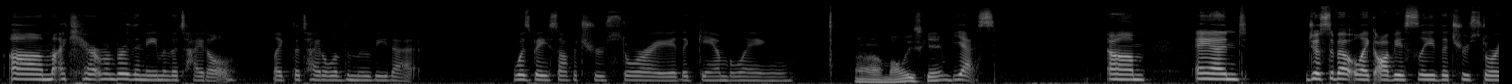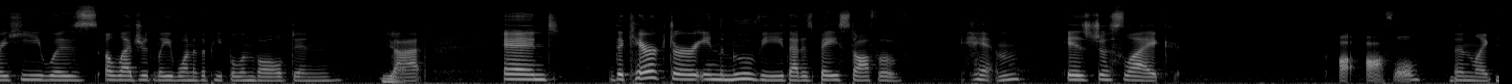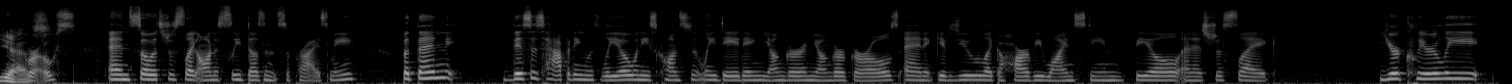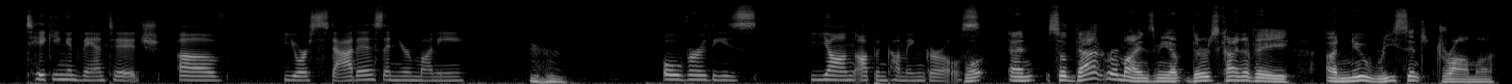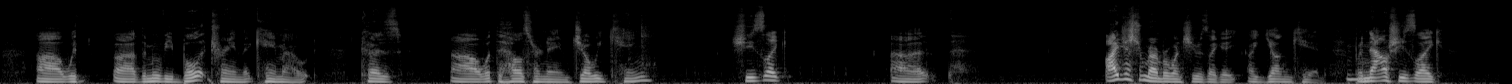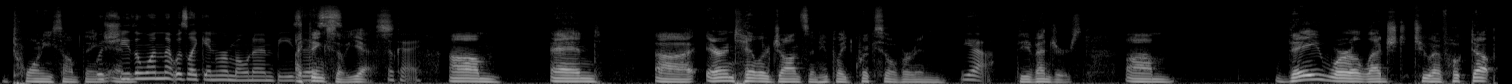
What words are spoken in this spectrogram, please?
um I can't remember the name of the title. Like the title of the movie that was based off a true story, the gambling Uh Molly's game? Yes. Um, and just about like obviously the true story, he was allegedly one of the people involved in Yeah. that. And the character in the movie that is based off of him is just like aw- awful and like Yes. gross. And so it's just like honestly doesn't surprise me. But then this is happening with Leo and he's constantly dating younger and younger girls and it gives you like a Harvey Weinstein feel and it's just like you're clearly taking advantage of your status and your money Mm-hmm. over these young up and coming girls. Well, and so that reminds me of there's kind of a a new recent drama uh, with uh, the movie Bullet Train that came out because uh, what the hell's her name? Joey King. She's like, uh, I just remember when she was like a, a young kid, but now she's like twenty something. was she the one that was like in Ramona and Beezus? I think so. Yes. Okay. Um, and uh, Aaron Taylor Johnson, who played Quicksilver in Yeah. the Avengers. Um, they were alleged to have hooked up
